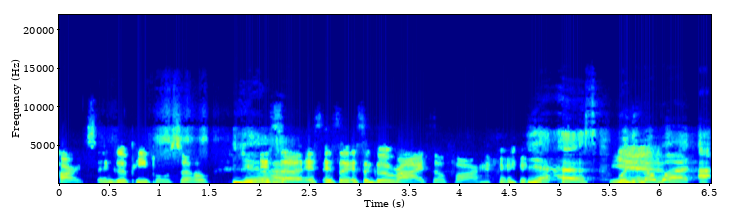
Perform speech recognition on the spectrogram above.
hearts and good people. So Yeah. it's a it's it's a it's a good ride so far. Yes. Well, you know what? I,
